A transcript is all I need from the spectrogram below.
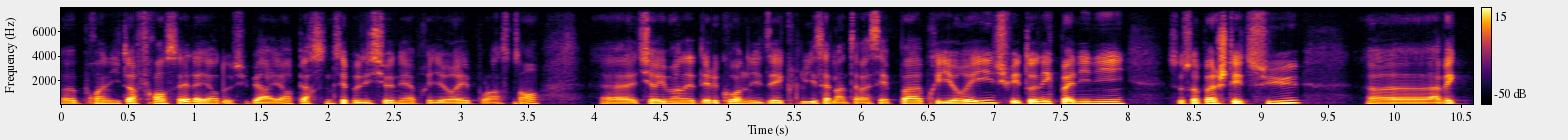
euh, pour un éditeur français, d'ailleurs, de Superior. Personne s'est positionné a priori pour l'instant. Euh, Thierry Marnet Delcourt nous disait que lui, ça ne l'intéressait pas a priori. Je suis étonné que Panini se soit pas jeté dessus. Avec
